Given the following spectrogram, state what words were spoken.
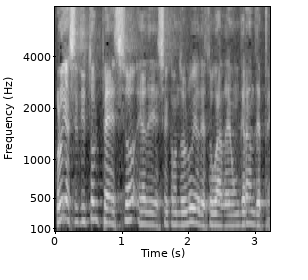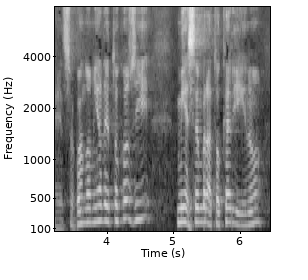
Lui ha sentito il pezzo e secondo lui ha detto guarda è un grande pezzo. Quando mi ha detto così mi è sembrato carino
